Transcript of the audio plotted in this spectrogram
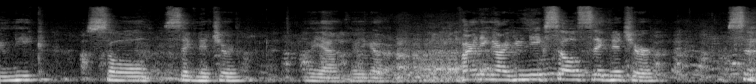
unique soul signature. Oh yeah, there you go. Finding our unique soul signature. So,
